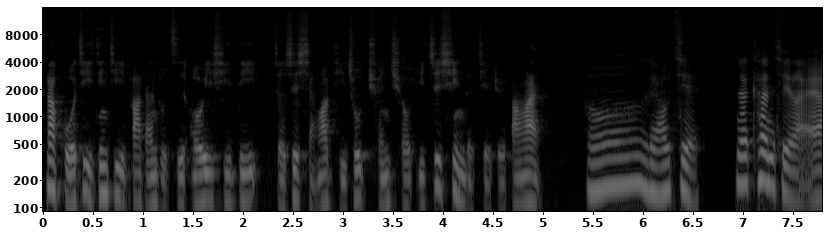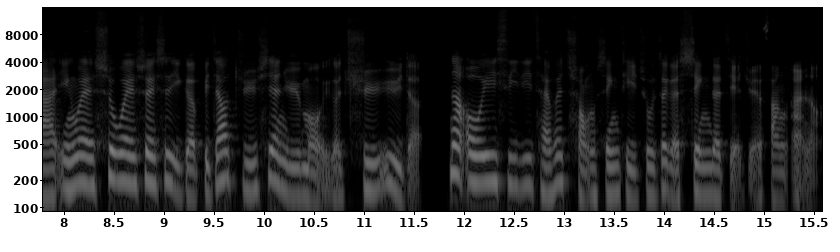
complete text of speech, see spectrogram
那国际经济发展组织 OECD 则是想要提出全球一致性的解决方案。哦，了解。那看起来啊，因为数位税是一个比较局限于某一个区域的，那 OECD 才会重新提出这个新的解决方案哦。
